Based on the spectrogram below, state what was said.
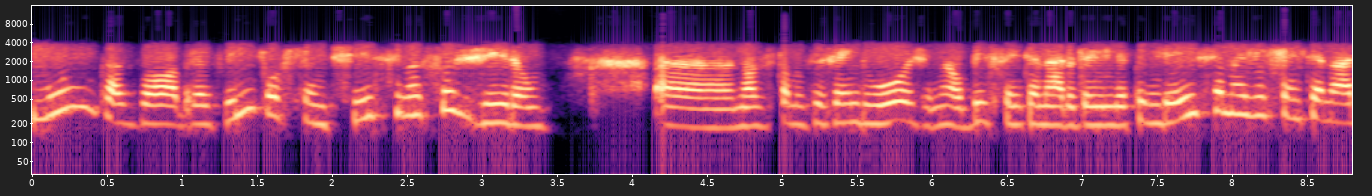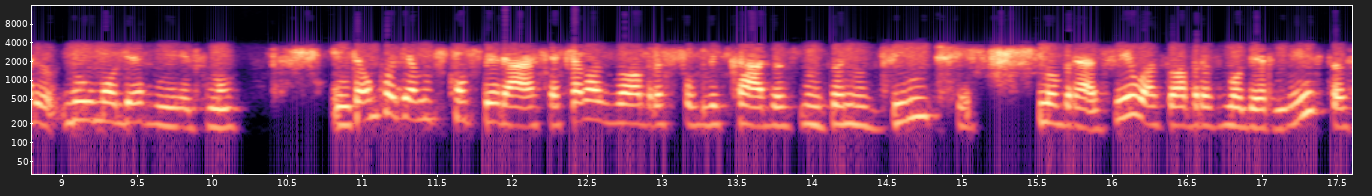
muitas obras importantíssimas surgiram. Uh, nós estamos vivendo hoje né, o bicentenário da independência, mas o centenário do modernismo. Então, podemos considerar que aquelas obras publicadas nos anos 20 no Brasil, as obras modernistas,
